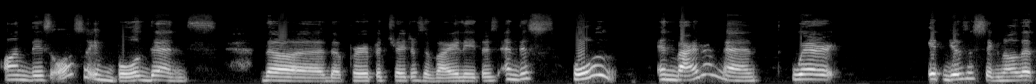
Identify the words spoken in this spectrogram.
on this also emboldens the the perpetrators, the violators, and this whole environment where it gives a signal that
